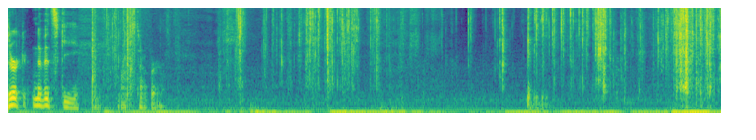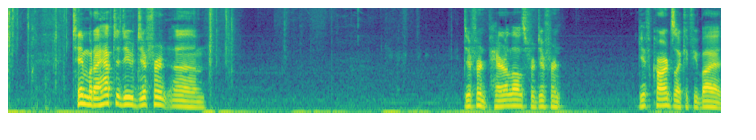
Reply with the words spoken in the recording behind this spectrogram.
Dirk Nowitzki, box topper. Tim, would I have to do different um, different parallels for different gift cards? Like if you buy a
